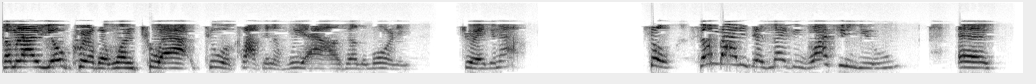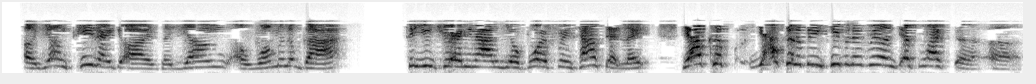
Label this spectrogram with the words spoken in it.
Coming out of your crib at one, two out, two o'clock in the wee hours of the morning, dragging out. So somebody that may be watching you as a young teenager or as a young a woman of God, see you dragging out of your boyfriend's house that late, y'all could y'all could have been keeping it real and just watched a a,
